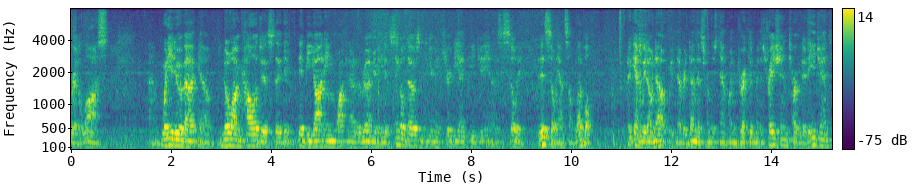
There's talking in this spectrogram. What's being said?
we're at a loss. Um, what do you do about, you know, no oncologists, they, they, would be yawning, walking out of the room, you're going to give a single dose and think you're going to cure DIPG? You know, this is silly. It is silly on some level. Again, we don't know. We've never done this from the standpoint of direct administration, targeted agent.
